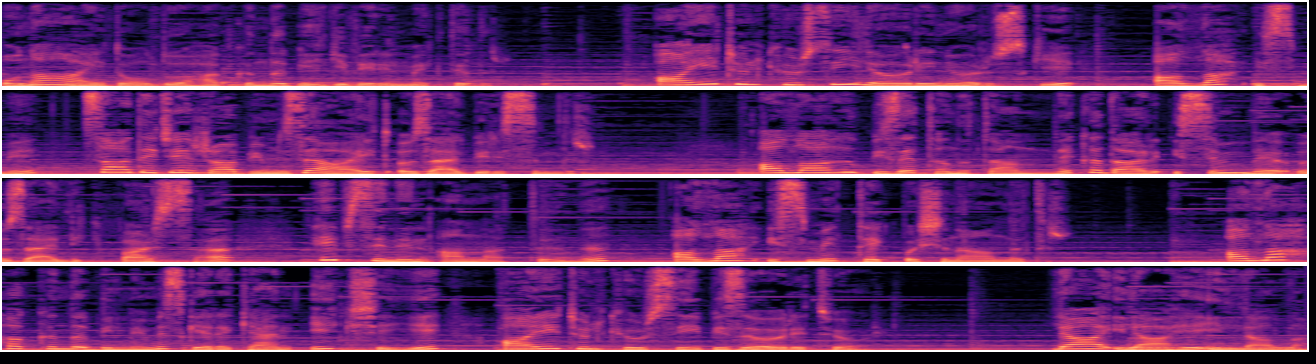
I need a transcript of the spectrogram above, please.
O'na ait olduğu hakkında bilgi verilmektedir. Ayetül Kürsi ile öğreniyoruz ki Allah ismi sadece Rabbimize ait özel bir isimdir. Allah'ı bize tanıtan ne kadar isim ve özellik varsa hepsinin anlattığını Allah ismi tek başına anlatır. Allah hakkında bilmemiz gereken ilk şeyi Ayetül Kürsi bize öğretiyor. La ilahe illallah.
